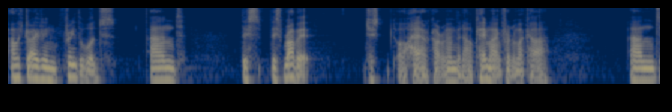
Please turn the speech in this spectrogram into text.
I was driving through the woods, and this this rabbit, just or hare, I can't remember now, came out in front of my car, and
